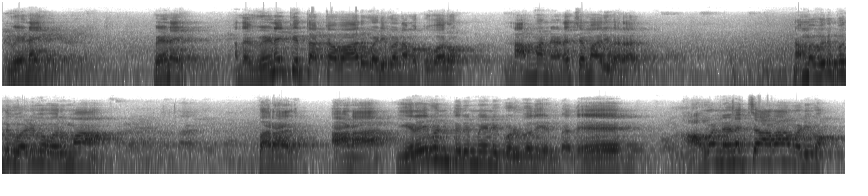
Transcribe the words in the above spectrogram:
வினை. வினை. அந்த வினைக்கு தக்கவாறு வடிவம் நமக்கு வரும். நம்ம நினச்ச மாதிரி வராது. நம்ம விருப்பத்துக்கு வடிவம் வருமா? வராது. ஆனால் இறைவன் திருமேனி கொள்வது என்பது அவன் நினச்சாதான் வடிவம்.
